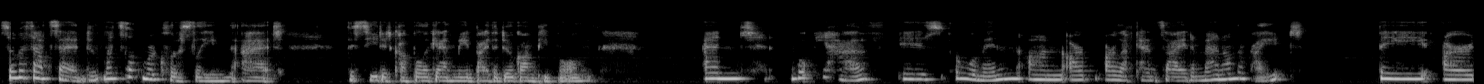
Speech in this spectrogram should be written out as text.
So with that said, let's look more closely at the seated couple again made by the Dogon people. And what we have is a woman on our, our left-hand side, a man on the right. They are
